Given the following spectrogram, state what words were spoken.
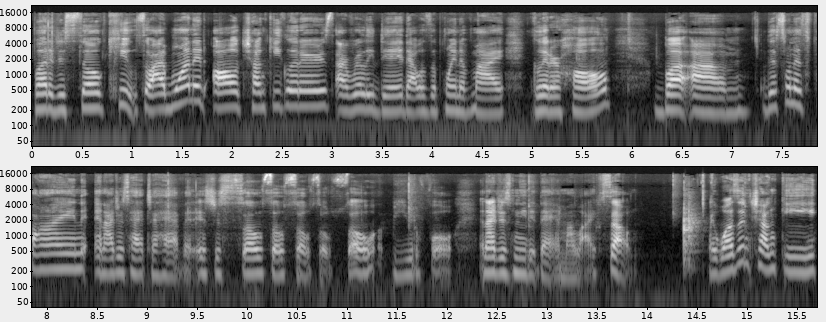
but it is so cute. So I wanted all chunky glitters. I really did. That was the point of my glitter haul. But um this one is fine and I just had to have it. It's just so so so so so beautiful and I just needed that in my life. So it wasn't chunky.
